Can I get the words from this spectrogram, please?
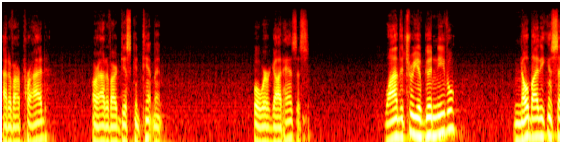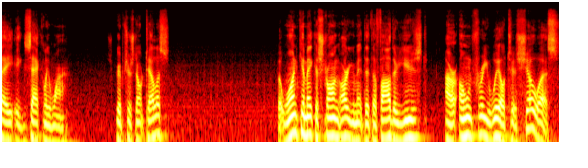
Out of our pride or out of our discontentment for where God has us. Why the tree of good and evil? Nobody can say exactly why. Scriptures don't tell us. But one can make a strong argument that the Father used our own free will to show us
